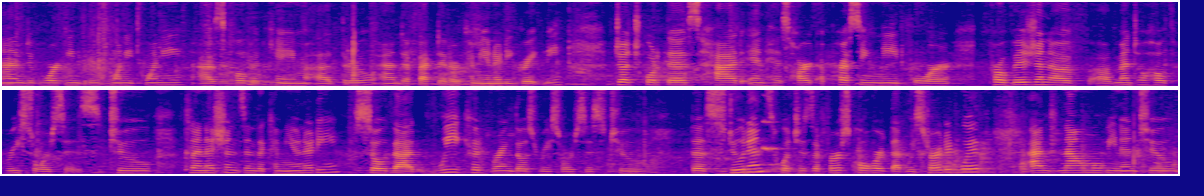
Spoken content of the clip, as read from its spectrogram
and working through 2020, as COVID came uh, through and affected our community greatly, Judge Cortez had in his heart a pressing need for provision of uh, mental health resources to clinicians in the community so that we could bring those resources to the students, which is the first cohort that we started with, and now moving into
